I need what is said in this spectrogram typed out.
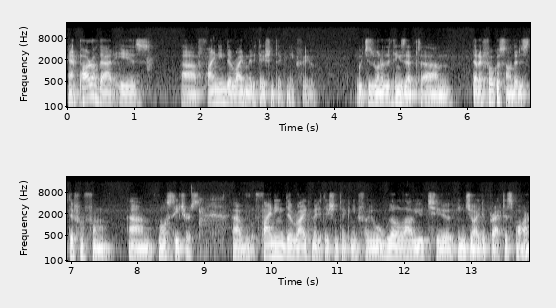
And part of that is uh, finding the right meditation technique for you, which is one of the things that um, that I focus on that is different from um, most teachers. Uh, finding the right meditation technique for you will allow you to enjoy the practice more,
